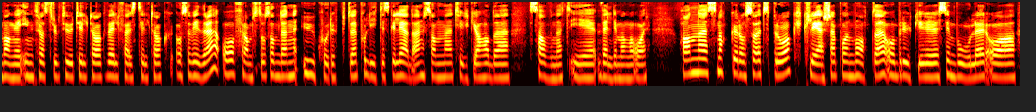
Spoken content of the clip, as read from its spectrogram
Mange infrastrukturtiltak, velferdstiltak osv. Og, så og framsto som den ukorrupte politiske lederen som Tyrkia hadde savnet i veldig mange år. Han eh, snakker også et språk, kler seg på en måte og bruker symboler og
